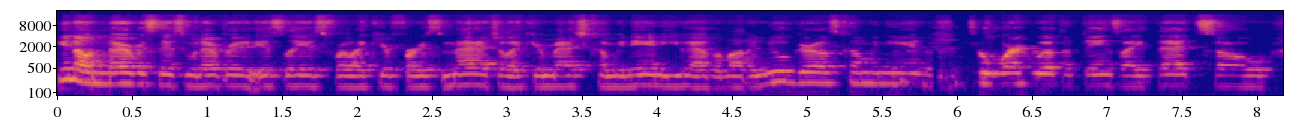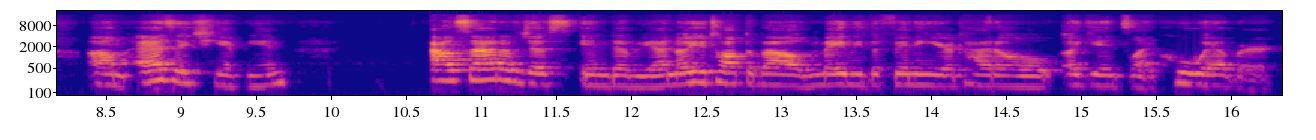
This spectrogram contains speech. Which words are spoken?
you know, nervousness whenever it is for like your first match or like your match coming in, you have a lot of new girls coming in mm-hmm. to work with and things like that. So um as a champion, outside of just NW, I know you talked about maybe defending your title against like whoever,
